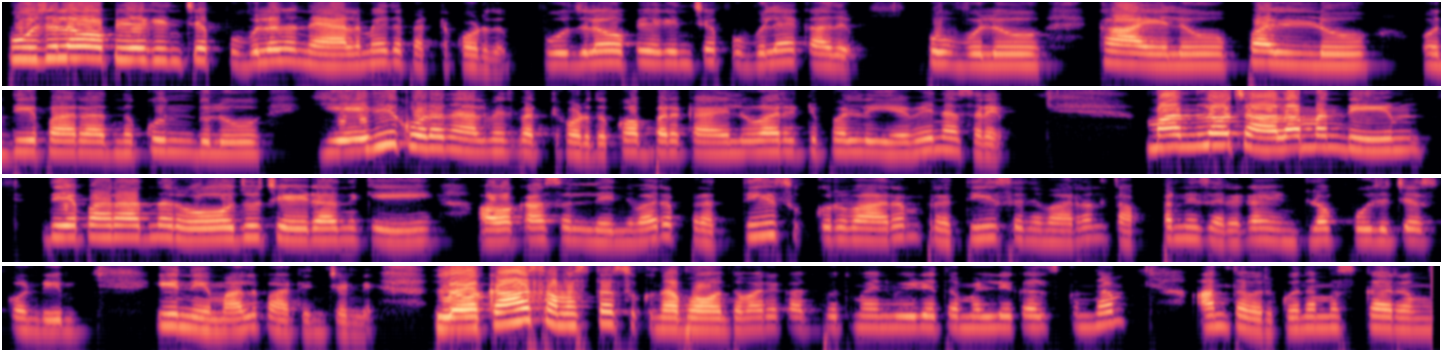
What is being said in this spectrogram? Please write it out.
పూజలో ఉపయోగించే పువ్వులను నేల మీద పెట్టకూడదు. పూజలో ఉపయోగించే పువ్వులే కాదు. పువ్వులు కాయలు పళ్ళు దీపారాధన కుందులు ఏవి కూడా నేల మీద పెట్టకూడదు. కొబ్బరికాయలు అరటిపళ్ళు ఏవైనా సరే. మనలో చాలామంది దీపారాధన రోజు చేయడానికి అవకాశం లేని వారు ప్రతి శుక్రవారం ప్రతి శనివారం తప్పనిసరిగా ఇంట్లో పూజ చేసుకోండి. ఈ నియమాలు పాటించండి. లోకా సంస్థ సుఖనభావంతో వారికి అద్భుతమైన వీడియోతో మళ్ళీ కలుసుకుందాం. అంతవరకు నమస్కారం.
